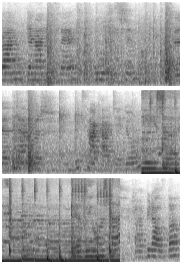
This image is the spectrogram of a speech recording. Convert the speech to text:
Ben genellikle bunun için e, blender, mikser tercih ediyorum. E, Biraz da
